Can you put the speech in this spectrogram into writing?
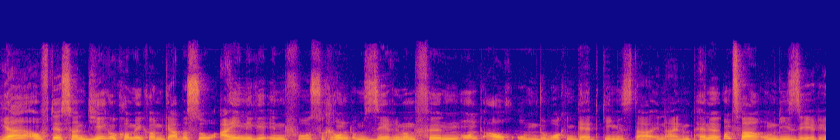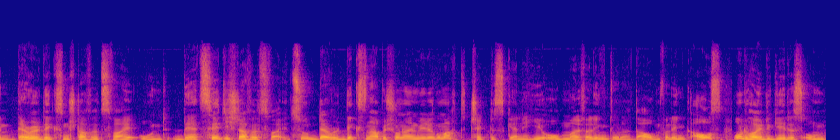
Ja, auf der San Diego Comic Con gab es so einige Infos rund um Serien und Filmen und auch um The Walking Dead ging es da in einem Panel. Und zwar um die Serien Daryl Dixon Staffel 2 und Dead City Staffel 2. Zu Daryl Dixon habe ich schon ein Video gemacht, checkt es gerne hier oben mal verlinkt oder da oben verlinkt aus. Und heute geht es um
